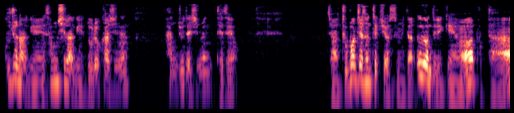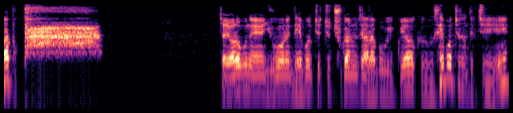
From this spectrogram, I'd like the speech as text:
꾸준하게 성실하게 노력하시는 한 주 되시면 되세요. 자, 두 번째 선택지였습니다. 응원 드릴게요. 복타, 복타. 자, 여러분의 6월의 네 번째 주 주간 운세 알아보고 있고요. 그 세 번째 선택지.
